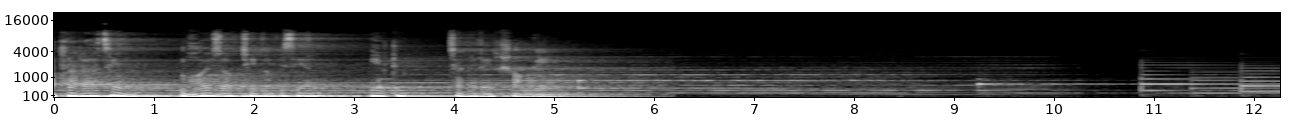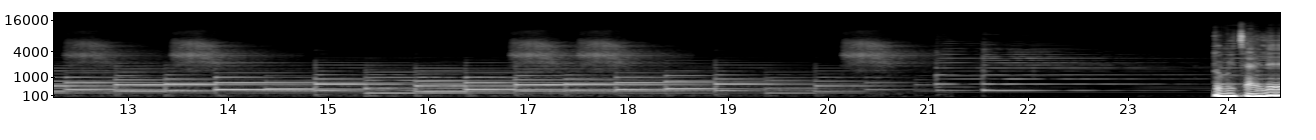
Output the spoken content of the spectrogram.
আপনারা আছেন voice of Jeet official YouTube চ্যানেলের সঙ্গে। তুমি চাইলে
